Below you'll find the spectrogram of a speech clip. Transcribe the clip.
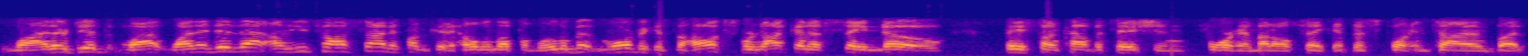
why they did why, why they did that on Utah side. If I could have held him up a little bit more because the Hawks were not going to say no based on compensation for him. I don't think at this point in time. But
